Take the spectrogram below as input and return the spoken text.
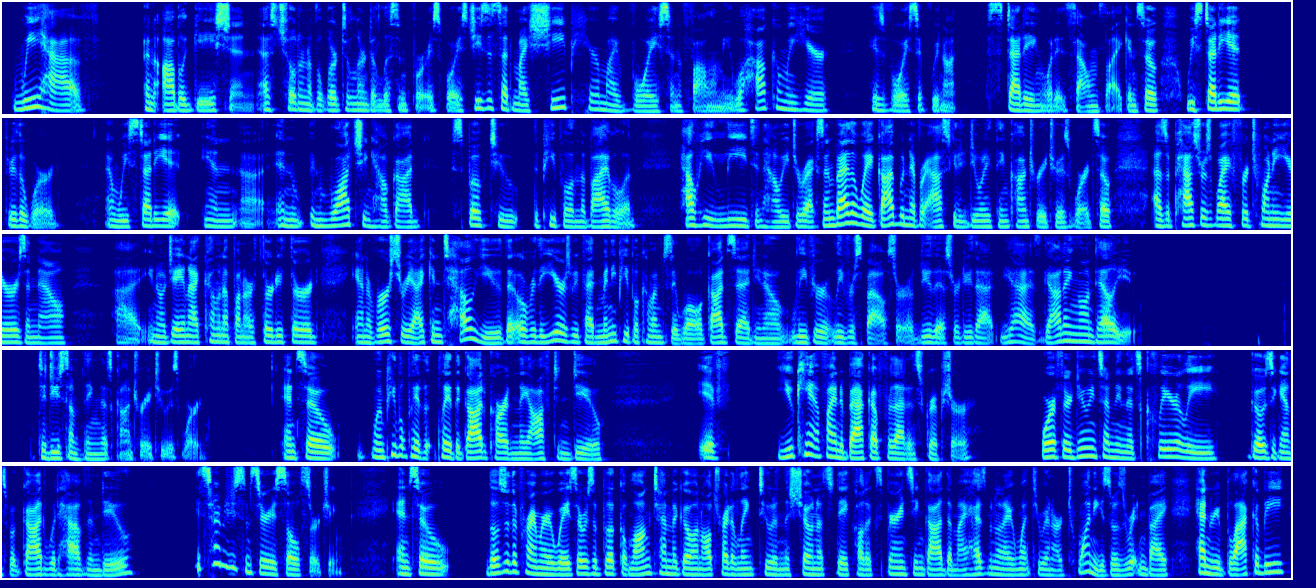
we have an obligation as children of the Lord to learn to listen for his voice. Jesus said, My sheep hear my voice and follow me. Well, how can we hear his voice if we're not studying what it sounds like. And so we study it through the Word, and we study it in uh, in in watching how God spoke to the people in the Bible and how he leads and how he directs. And by the way, God would never ask you to do anything contrary to his word. So, as a pastor's wife for 20 years and now, uh, you know, Jay and I coming up on our 33rd anniversary, I can tell you that over the years we've had many people come up and say, "Well, God said, you know, leave your leave your spouse or do this or do that." Yes, God ain't gonna tell you to do something that's contrary to his word. And so when people play the, play the God card, and they often do, if you can't find a backup for that in scripture, or if they're doing something that's clearly goes against what God would have them do, it's time to do some serious soul searching. And so those are the primary ways. There was a book a long time ago, and I'll try to link to it in the show notes today called Experiencing God that my husband and I went through in our 20s. It was written by Henry Blackaby,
